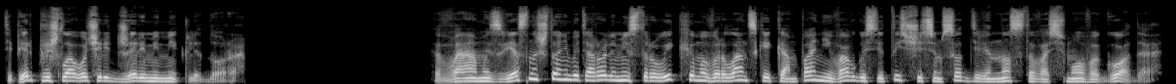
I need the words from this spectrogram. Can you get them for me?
Теперь пришла очередь Джереми Миклидора. Вам известно что-нибудь о роли мистера Уикхэма в ирландской компании в августе 1798 года?»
